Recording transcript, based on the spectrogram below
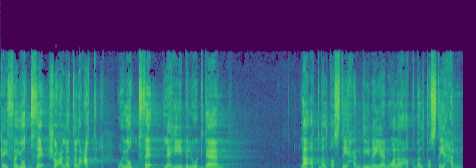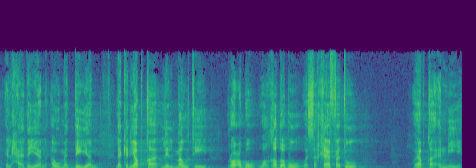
كيف يطفئ شعلة العقل ويطفئ لهيب الوجدان؟ لا أقبل تسطيحا دينيا ولا أقبل تسطيحا الحاديا أو ماديا لكن يبقى للموت رعبه وغضبه وسخافته ويبقى أني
